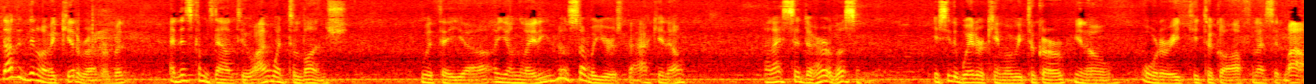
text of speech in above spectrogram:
Not that they don't have a kid or whatever, but and this comes down to I went to lunch with a uh, a young lady it was several years back, you know, and I said to her, "Listen, you see, the waiter came over, he took our you know order, he, he took off, and I said, "Wow,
